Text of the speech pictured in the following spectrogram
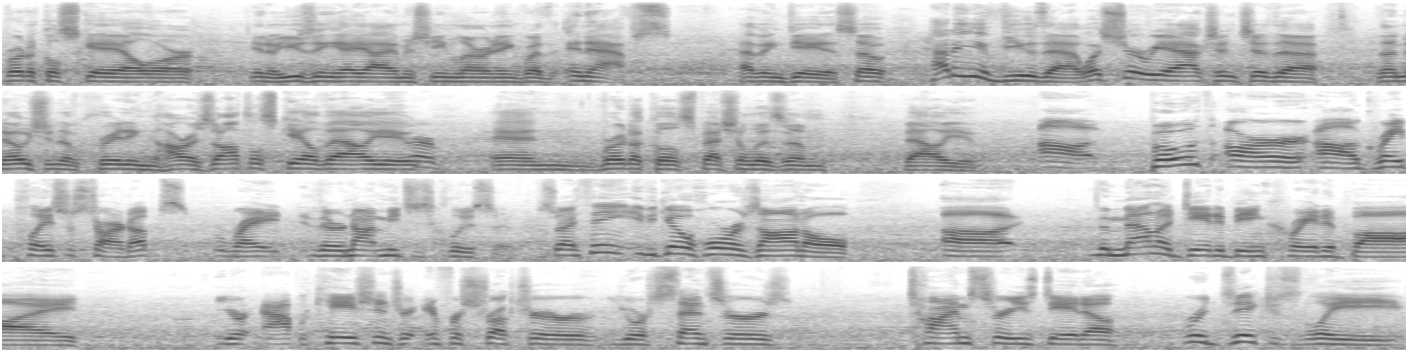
vertical scale, or you know, using AI machine learning with, in apps, having data. So how do you view that? What's your reaction to the, the notion of creating horizontal scale value Sure. and vertical specialism value? Uh, both are uh, great place for startups, right? They're not mutually exclusive. So I think if you go horizontal, uh, the amount of data being created by your applications, your infrastructure, your sensors, time series data, ridiculously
